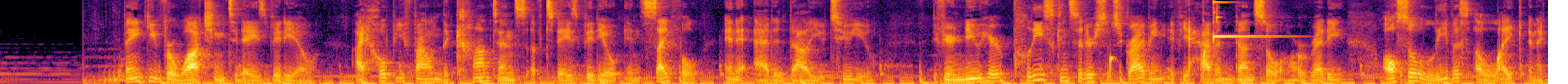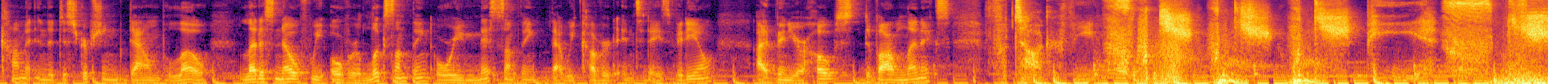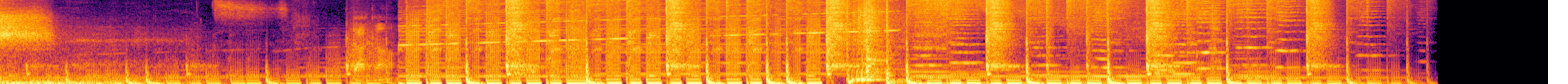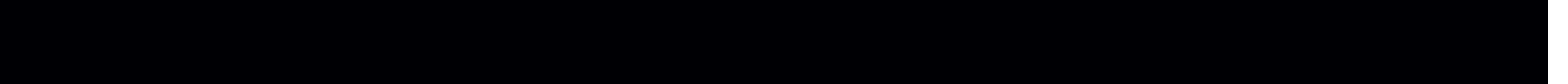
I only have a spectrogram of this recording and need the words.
Thank you for watching today's video. I hope you found the contents of today's video insightful and it added value to you. If you're new here, please consider subscribing if you haven't done so already. Also, leave us a like and a comment in the description down below. Let us know if we overlooked something or we missed something that we covered in today's video. I've been your host, Devon Lennox, photography.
